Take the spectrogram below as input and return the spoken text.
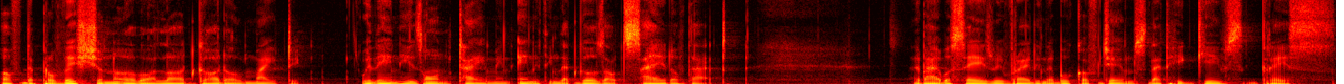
of the provision of our Lord God Almighty within his own timing. Anything that goes outside of that. The Bible says, we've read in the book of James, that he gives grace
